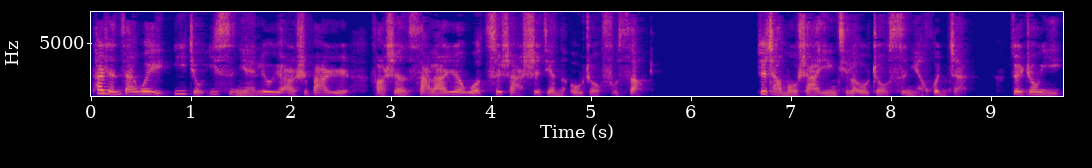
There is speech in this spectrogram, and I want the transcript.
他仍在为1914年6月28日发生萨拉热窝刺杀事件的欧洲服丧。这场谋杀引起了欧洲四年混战，最终以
